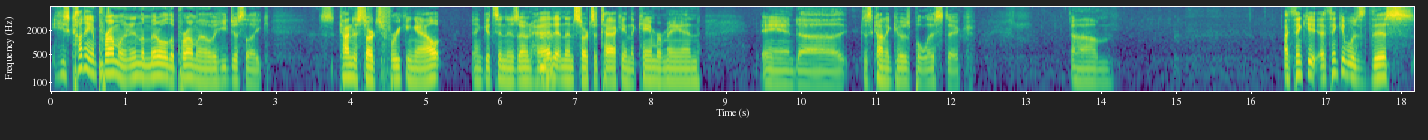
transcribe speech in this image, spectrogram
he's cutting a promo, and in the middle of the promo, he just like kind of starts freaking out and gets in his own head, Hmm. and then starts attacking the cameraman, and uh, just kind of goes ballistic. Um, I think it. I think it was this.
